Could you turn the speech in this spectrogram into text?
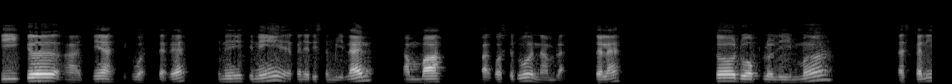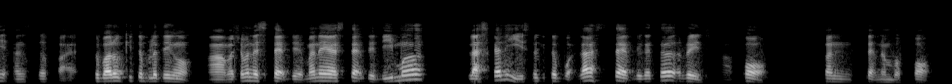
Tiga, ha, sini lah. Kita buat step ya. Ini, sini akan jadi sembilan. Tambah empat kuasa dua, enam belas. Betul eh? So, dua puluh lima. Dah sekali answer five. So, baru kita boleh tengok. Ha, macam mana step dia. Mana yang step dia? Lima. Last kali. So, kita buat last step. Dia kata range. Ha, four lakukan step number four.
